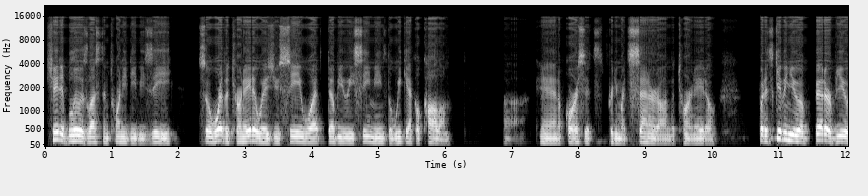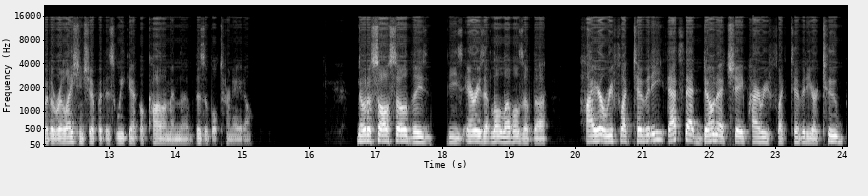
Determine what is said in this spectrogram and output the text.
Shaded blue is less than 20 dBz, so where the tornado is, you see what WEC means, the weak echo column. Uh, and of course, it's pretty much centered on the tornado but it's giving you a better view of the relationship with this weak echo column and the visible tornado. Notice also the, these areas at low levels of the higher reflectivity. That's that donut-shaped high reflectivity or tube,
